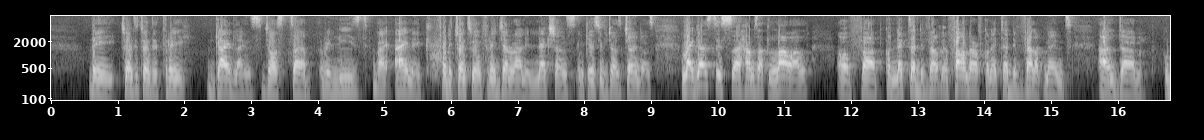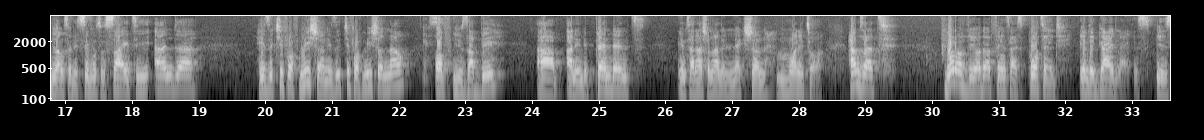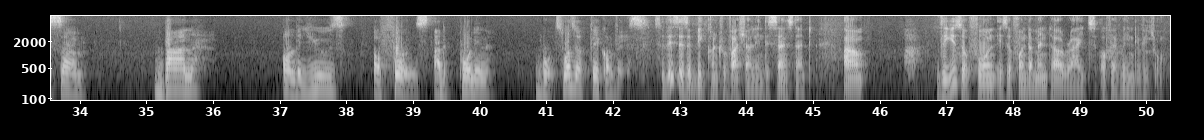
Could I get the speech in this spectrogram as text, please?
the 2023 guidelines just uh, released by INEC for the 2023 general elections, in case you've just joined us. My guest is uh, Hamzat Lawal of uh, Connected Development, founder of Connected Development, and um, who belongs to the civil society. And uh, he's the chief of mission. Is the chief of mission now? Yes. Of UZABE, uh, an independent international election monitor. Hamzat, one of the other things I spotted in the guidelines is um, ban on the use of phones at the polling booths. What's your take on this? So this is a bit controversial in the sense that um, the use of phone is a fundamental right of every individual.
